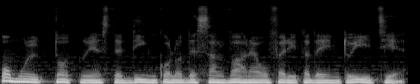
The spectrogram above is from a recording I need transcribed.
omul tot nu este dincolo de salvarea oferită de intuiție.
